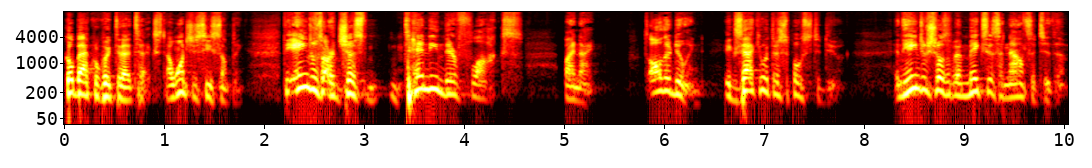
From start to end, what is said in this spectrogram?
Go back real quick to that text. I want you to see something. The angels are just tending their flocks by night. That's all they're doing, exactly what they're supposed to do. And the angel shows up and makes this announcement to them.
